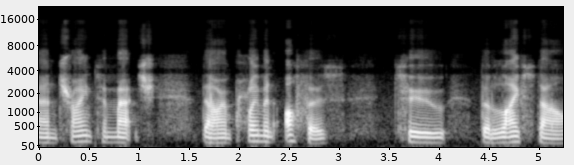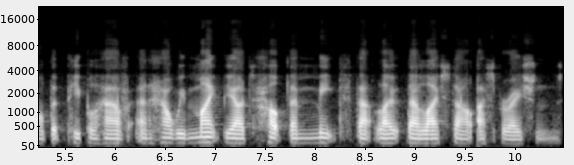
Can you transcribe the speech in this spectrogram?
and trying to match our employment offers to the lifestyle that people have and how we might be able to help them meet that their lifestyle aspirations.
